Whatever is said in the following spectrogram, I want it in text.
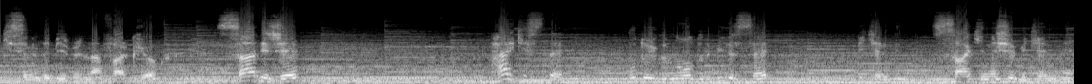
İkisinin de birbirinden farkı yok. Sadece herkes de bu duygunun olduğunu bilirse bir kere sakinleşir bir kendine.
